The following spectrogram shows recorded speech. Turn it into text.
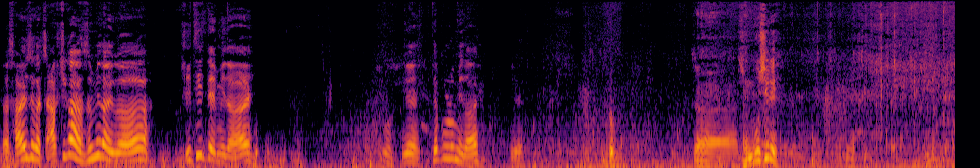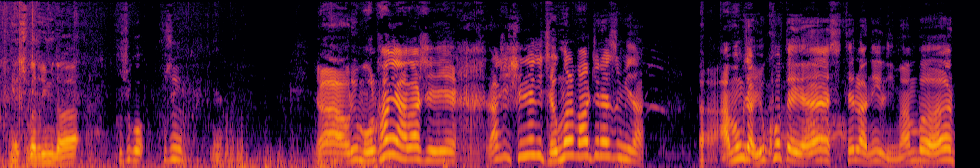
자, 사이즈가 작지가 않습니다, 이거. GT 때입니다. 어, 예, 대불로입니다. 예. 자, 정부실이. 예. 예, 축하드립니다. 푸시고, 푸세요. 예. 자, 우리 몰캉이 아가씨, 하, 낚시 실력이 정말 발전했습니다. 자, 아몽자 6호 때에 스텔라 닐 2만번,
